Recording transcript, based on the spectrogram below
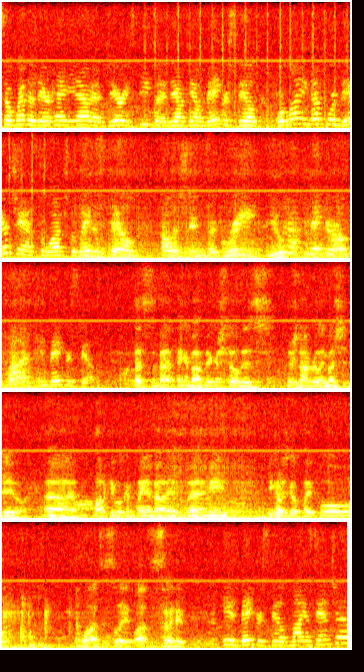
So whether they're hanging out at Jerry's Pizza in downtown Bakersfield or lining up for their chance to watch the latest film, college students agree you have to make your own fun in Bakersfield. That's the bad thing about Bakersfield is there's not really much to do. Uh, a lot of people complain about it, but I mean, you can always go play pool. Lots of sleep, lots of sleep. In Bakersfield, Maya Sanchez, 17 News.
